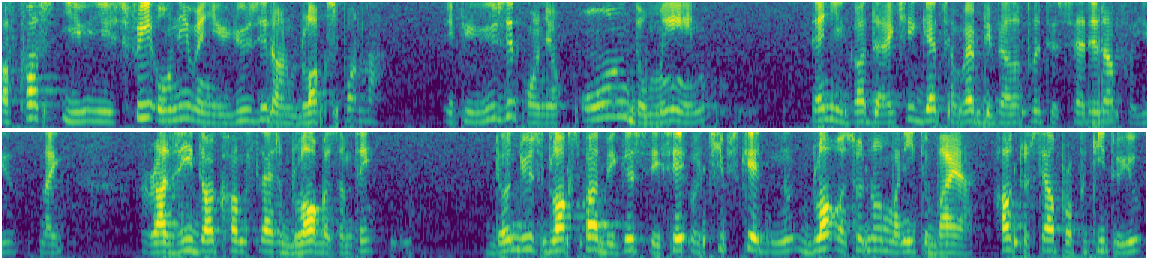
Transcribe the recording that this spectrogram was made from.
Of course, you, it's free only when you use it on Blogspot. La. If you use it on your own domain, then you got to actually get some web developer to set it up for you, like razi.com slash blog or something. Don't use Blogspot because they say, oh, cheapskate, blog also no money to buy. Uh. How to sell property to you?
